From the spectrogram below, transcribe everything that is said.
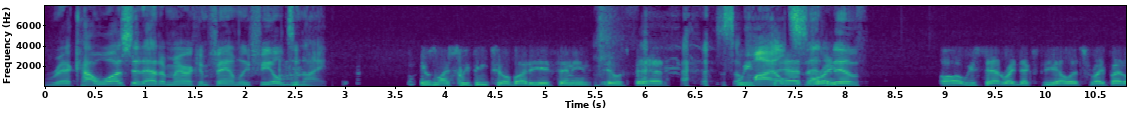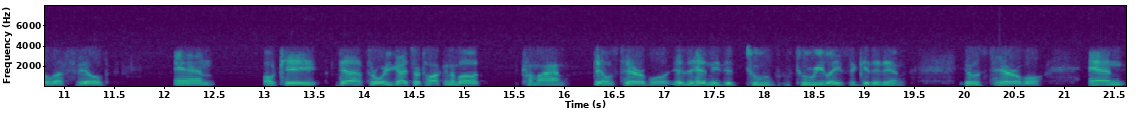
Rick, how was it at American Family Field tonight? It was my sleeping pill by the eighth inning. It was bad. It's a mild sedative. Right, oh, we sat right next to the Elliots, right by the left field. And okay, that throw you guys are talking about, come on, that was terrible. It had needed two two relays to get it in. It was terrible. And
